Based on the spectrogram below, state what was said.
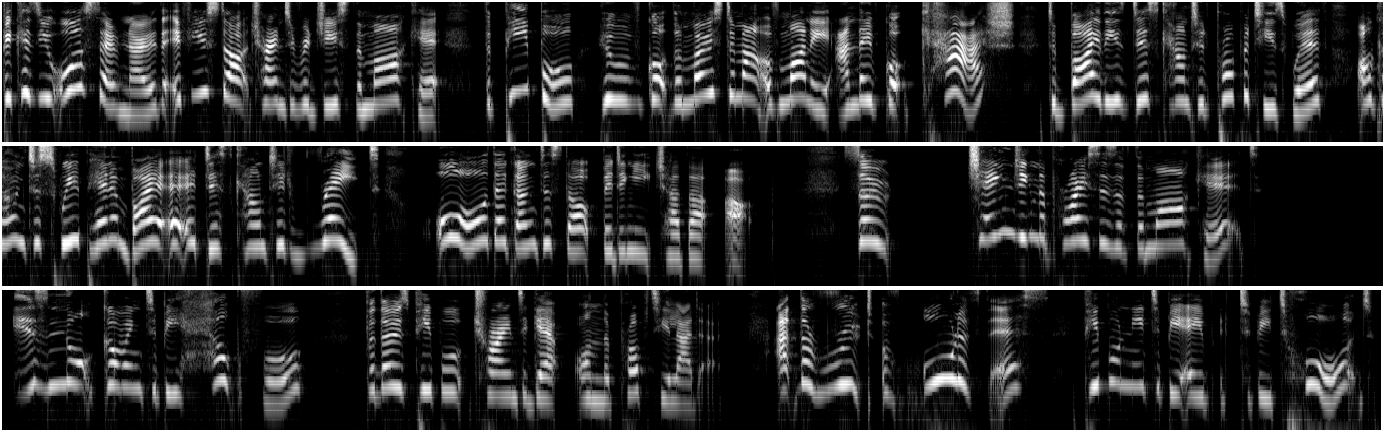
Because you also know that if you start trying to reduce the market, the people who have got the most amount of money and they've got cash to buy these discounted properties with are going to sweep in and buy it at a discounted rate, or they're going to start bidding each other up. So, changing the prices of the market is not going to be helpful for those people trying to get on the property ladder. At the root of all of this people need to be able to be taught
